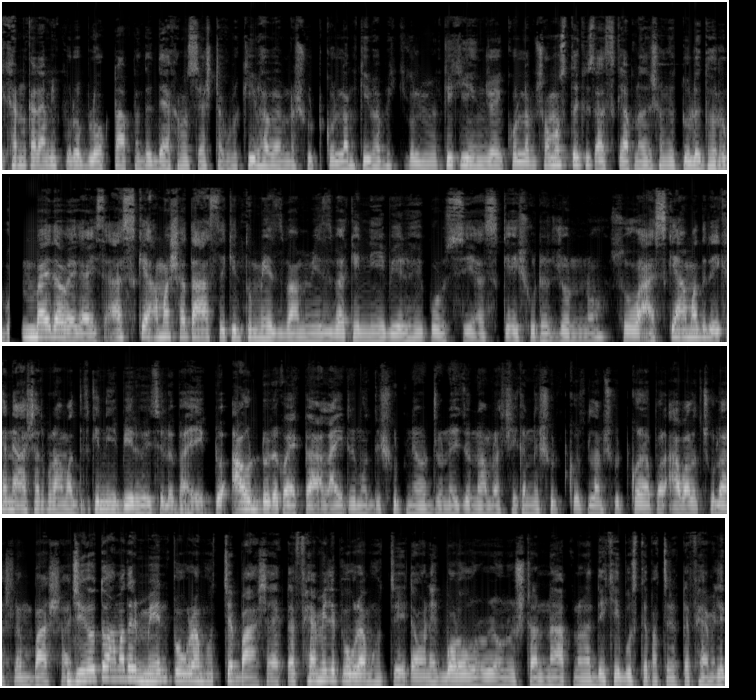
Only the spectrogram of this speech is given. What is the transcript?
এখানকার আমি পুরো ব্লগটা আপনাদের দেখানোর চেষ্টা করব। কীভাবে আমরা শ্যুট করলাম, কীভাবে কি করলাম, কি কি এনজয় করলাম, সমস্ত কিছু আজকে আপনাদের সঙ্গে তুলে ধরবো। বাই দা ওয়ে গাইস আজকে আমার সাথে আছে কিন্তু মেজবা। আমি মেজবাকে নিয়ে বের হয়ে পড়ছি আজকে শুটের জন্য। সো আজকে আমাদের এখানে আসার পর আমাদেরকে নিয়ে বের হয়েছিল ভাই। একটু আউটডোরে কয়েকটা লাইটের মধ্যে শুট নেওয়ার জন্য এই জন্য আমরা সেখানে শুট করলাম শুট করার পর আবারও চলে আসলাম বাসায়। যেহেতু আমাদের মেন প্রোগ্রাম হচ্ছে বাসায় একটা ফ্যামিলি প্রোগ্রাম হচ্ছে এটা অনেক বড় অনুষ্ঠান না আপনারা দেখেই বুঝতে পারছেন একটা ফ্যামিলি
